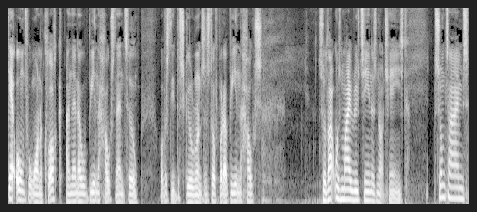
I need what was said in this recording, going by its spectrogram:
get home for one o'clock, and then I would be in the house then till obviously the school runs and stuff. But I'd be in the house. So that was my routine has not changed. Sometimes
